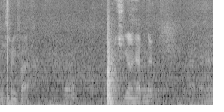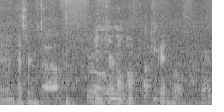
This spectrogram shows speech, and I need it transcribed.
and swing five. What's gonna happen there? And pass turn. Uh, keep Okay. them both, right?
